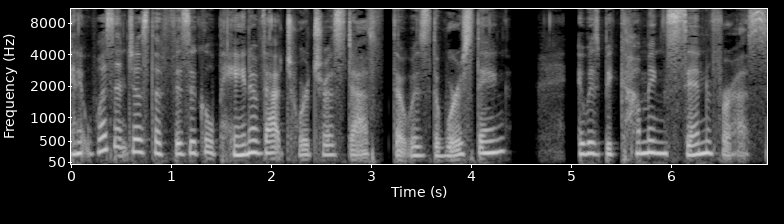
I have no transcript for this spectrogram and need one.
And it wasn't just the physical pain of that torturous death that was the worst thing, it was becoming sin for us,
